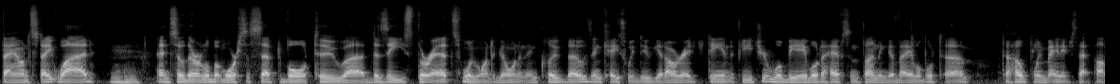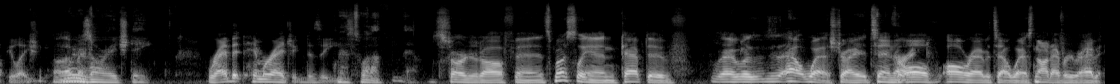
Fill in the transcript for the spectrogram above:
found statewide, and so they're a little bit more susceptible to uh, disease threats. We want to go in and include those in case we do get RHD in the future. We'll be able to have some funding available to to hopefully manage that population. Well, that Where's makes- RHD? Rabbit hemorrhagic disease. That's what I. Yeah. started off and it's mostly in captive it was out west right it's in Correct. all all rabbits out west not every rabbit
